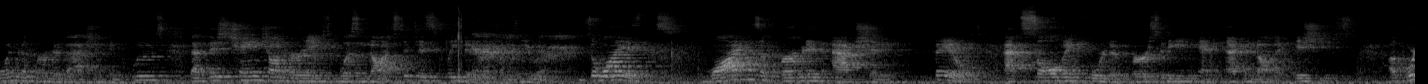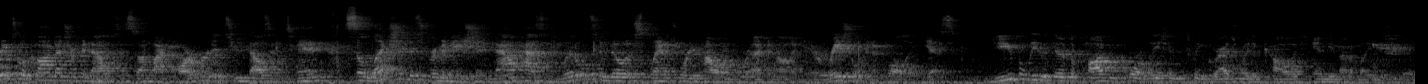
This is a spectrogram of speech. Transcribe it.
employment affirmative action concludes that this change on earnings was not statistically different from zero. So why is this? Why has affirmative action failed at solving for diversity and economic issues. According to econometric analysis done by Harvard in 2010, selection discrimination now has little to no explanatory power for economic or racial inequality. Yes? Do you believe that there's a positive correlation between graduating college and the amount of money that you make?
